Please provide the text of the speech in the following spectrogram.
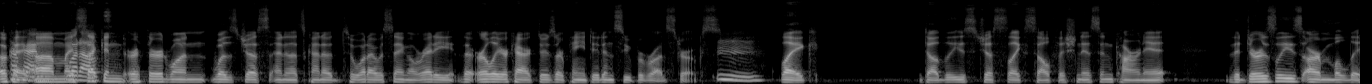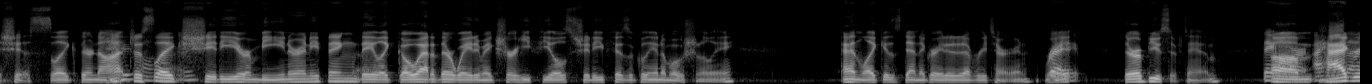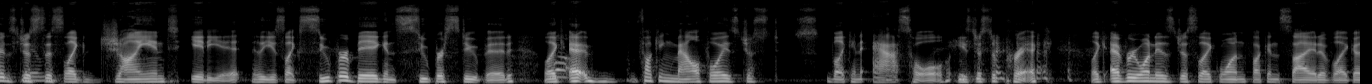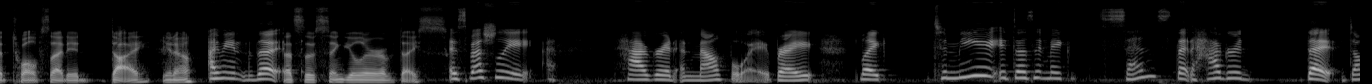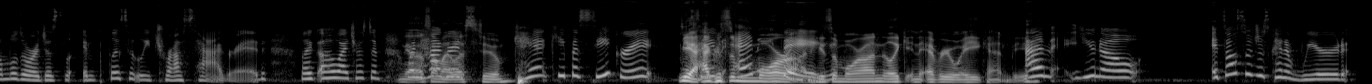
Okay. Okay, Um, my what else? second or third one was just, and that's kind of to what I was saying already. The earlier characters are painted in super broad strokes. Mm. Like Dudley's just like selfishness incarnate. The Dursleys are malicious. Like they're not They just like shitty or mean or anything. They like go out of their way to make sure he feels shitty physically and emotionally. And like is denigrated at every turn, right? Right. They're abusive to him. They um are. I have that Hagrid's just this like giant idiot. He's like super big and super stupid. Like Well- eh, fucking Malfoy's just like an asshole. He's just a prick. like everyone is just like one fucking side of like a 12-sided die, you know? I mean, the That's the singular of dice. especially Hagrid and Malfoy, right? Like to me, it doesn't make sense that Hagrid that Dumbledore just implicitly trusts Hagrid. Like, oh, I trust him. Yeah, when that's on my list too. can't keep a secret. Yeah, Hagrid's a moron. He's a moron like in every way he can be. And you know, it's also just kind of weird.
